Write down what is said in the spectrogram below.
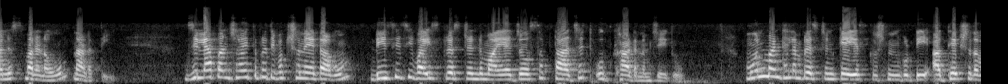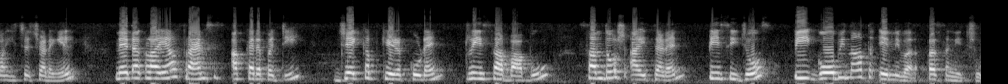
അനുസ്മരണവും നടത്തി. ജില്ലാ പഞ്ചായത്ത് പ്രതിപക്ഷ നേതാവും ഡി വൈസ് പ്രസിഡന്റുമായ ജോസഫ് ടാജറ്റ് ഉദ്ഘാടനം ചെയ്തു. മുൻ മണ്ഡലം പ്രസിഡന്റ് കെ എസ് കൃഷ്ണൻകുട്ടി അധ്യക്ഷത വഹിച്ച ചടങ്ങിൽ നേതാക്കളായ Francis Akkarapatti Jacob Kizhakkudan Treesa Babu Santhosh Aithadan T C Jose P Gopinath എന്നിവർ പ്രസംഗിച്ചു.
